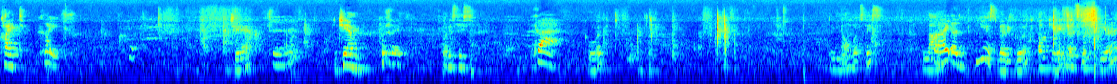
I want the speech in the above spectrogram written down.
Kite. Kite. Jam. Jam. What is this? Car. Good. Do you know what's this? Lion. Lion. Yes, very good. Okay, let's look here.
